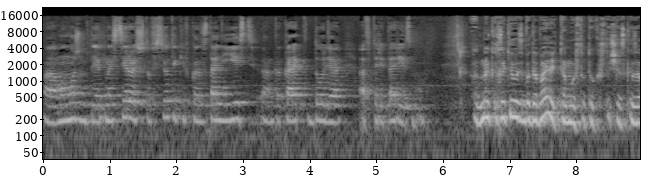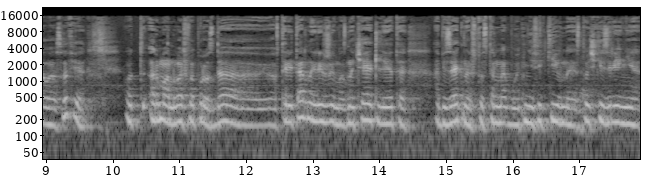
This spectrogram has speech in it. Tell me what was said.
а, мы можем диагностировать, что все-таки в Казахстане есть а, какая-то доля авторитаризма. Однако хотелось бы добавить к тому, что только что сейчас сказала София. Вот, Арман, ваш вопрос, да, авторитарный режим, означает ли это обязательно, что страна будет неэффективная с точки зрения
